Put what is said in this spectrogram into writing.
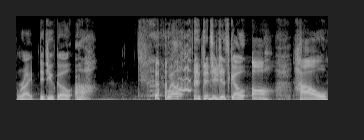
Right. Did you go, ah? Well, Did you just go, oh, how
